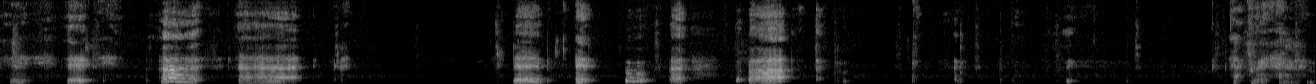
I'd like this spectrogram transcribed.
for like this. Uh, That's where I am.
